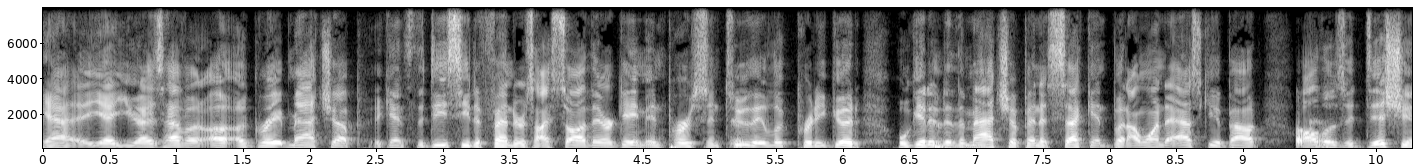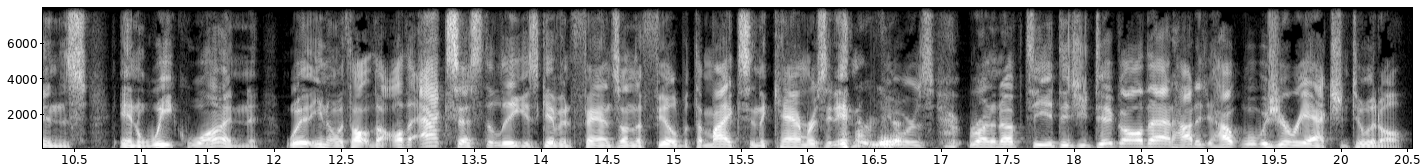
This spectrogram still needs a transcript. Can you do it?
Yeah, yeah, you guys have a, a, great matchup against the DC Defenders. I saw their game in person too. They look pretty good. We'll get into the matchup in a second, but I wanted to ask you about all those additions in week one with you know with all the all the access the league has given fans on the field with the mics and the cameras and interviewers running up to you. Did you dig all that? How did how what was your reaction to it all?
